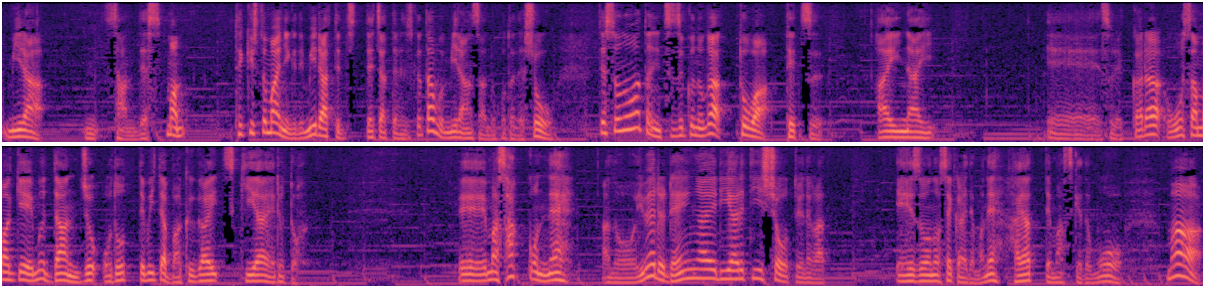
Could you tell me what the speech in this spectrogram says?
ミラーさんです。まあ、テキストマイニングでミラーって出ちゃってるんですけど多分ミランさんのことでしょう。でその後に続くのが「とは鉄」「あいない」えー、それから王様ゲーム男女踊ってみた爆買い付き合えると、えー、まあ、昨今ねあのいわゆる恋愛リアリティショーというのが映像の世界でもね流行ってますけどもまあ、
